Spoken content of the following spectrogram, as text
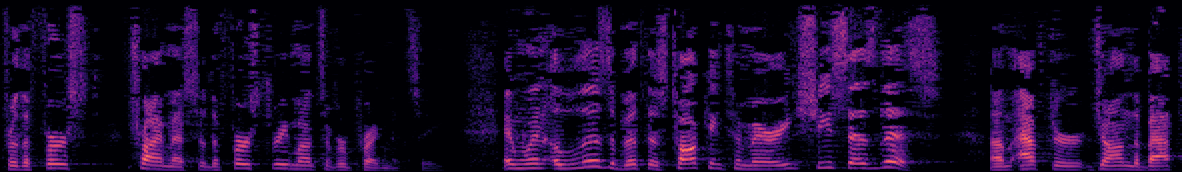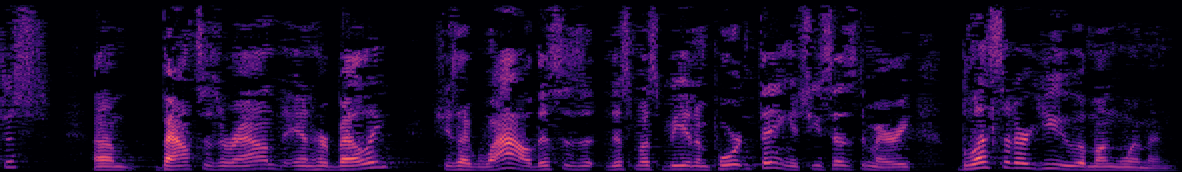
for the first trimester, the first three months of her pregnancy. And when Elizabeth is talking to Mary, she says this, um, after John the Baptist um, bounces around in her belly. She's like, wow, this is, a, this must be an important thing. And she says to Mary, blessed are you among women.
